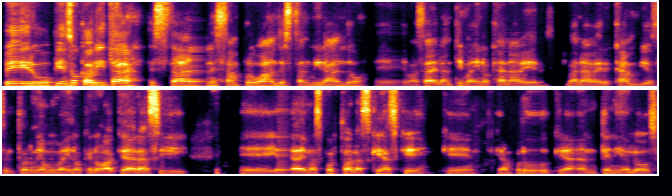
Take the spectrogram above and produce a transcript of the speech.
Pero pienso que ahorita están, están probando, están mirando. Eh, más adelante imagino que van a haber, van a haber cambios. El torneo me imagino que no va a quedar así. Eh, y además por todas las quejas que, que, que han, que han tenido los,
